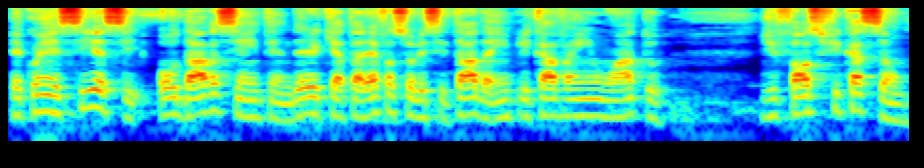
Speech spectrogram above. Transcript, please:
Reconhecia-se ou dava-se a entender que a tarefa solicitada implicava em um ato de falsificação.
